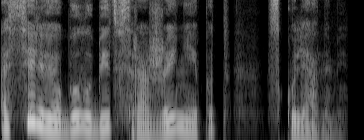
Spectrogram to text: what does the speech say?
А Сильвио был убит в сражении под Скулянами.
